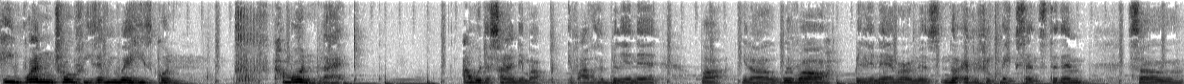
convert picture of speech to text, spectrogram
He won trophies everywhere he's gone. Come on, like, I would have signed him up if I was a billionaire. But, you know, with our billionaire owners, not everything makes sense to them. So,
